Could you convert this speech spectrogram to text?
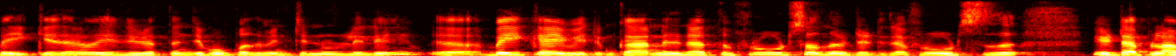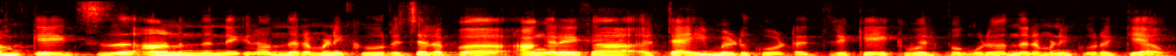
ബേക്ക് ചെയ്ത് ഇരുപത്തഞ്ച് മുപ്പത് മിനിറ്റിനുള്ളിൽ ബേക്കായി വരും. കാരണം ഇതിനകത്ത് ഫ്രൂട്ട്സ് ഒന്നും ഇട്ടിട്ടില്ല. ഫ്രൂട്ട്സ് ഇട്ട പ്ലം കേക്ക്സ് ആണെന്നുണ്ടെങ്കിൽ ഒന്നര മണിക്കൂർ ചിലപ്പോൾ അങ്ങനെയൊക്കെ ടൈം എടുക്കും കേട്ടോ ഇത്തിരി കേക്ക് വലിപ്പം കൂടി ഒന്നര മണിക്കൂറൊക്കെ ആവും.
